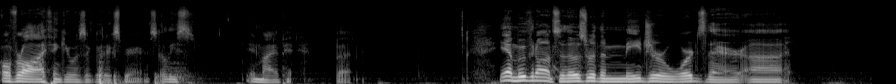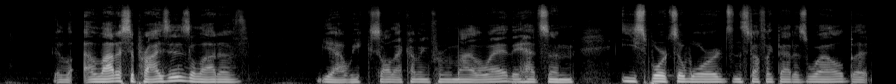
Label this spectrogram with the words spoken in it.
overall, I think it was a good experience, at least in my opinion. But yeah, moving on. So those were the major awards there. Uh, a- lot of surprises, a lot of yeah, we saw that coming from a mile away. They had some esports awards and stuff like that as well. But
